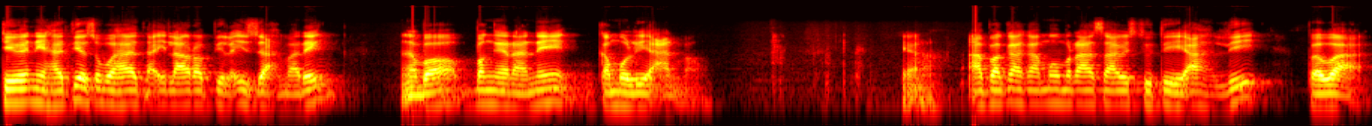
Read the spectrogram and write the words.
diweni hadiah subhanahu ila rabbil izzah maring apa pangerane kemuliaan mau. Ya, apakah kamu merasa wis dudi ahli bahwa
